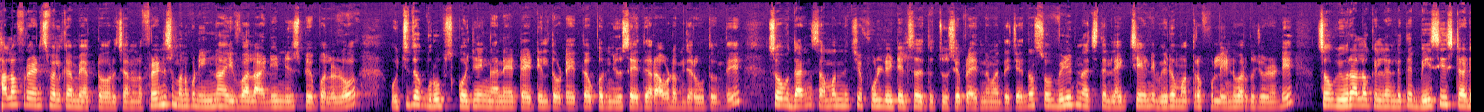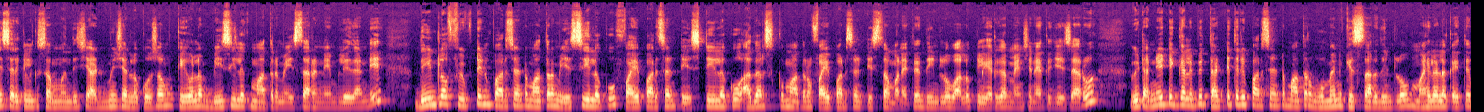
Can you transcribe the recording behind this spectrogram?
Hello friends welcome back to our channel friends మనకు నిన్న ఇవాళ అన్ని న్యూస్ పేపర్లలో ఉచిత గ్రూప్స్ కోచింగ్ అనే టైటిల్ తోటి అయితే ఒక న్యూస్ అయితే రావడం జరుగుతుంది. సో దానికి సంబంధించి ఫుల్ డీటెయిల్స్ అయితే చూసే ప్రయత్నం అయితే చేద్దాం. సో వీడియో నచ్చితే లైక్ చేయండి. వీడియో మాత్రం ఫుల్ ఎండ్ వరకు చూడండి. సో వివరాల్లోకి వెళ్ళినట్లయితే బీసీ స్టడీ సర్కిల్కి సంబంధించి అడ్మిషన్ల కోసం కేవలం బీసీలకు మాత్రమే ఇస్తారని ఏం లేదండి. దీంట్లో ఫిఫ్టీన్ పర్సెంట్ మాత్రం ఎస్సీలకు ఫైవ్ పర్సెంట్ ఎస్టీలకు అదర్స్కు మాత్రం ఫైవ్ పర్సెంట్ ఇస్తామని అయితే దీంట్లో వాళ్ళు క్లియర్గా మెన్షన్ అయితే చేశారు. వీటన్నిటికి కలిపి థర్టీ త్రీ పర్సెంట్ మాత్రం ఉమెన్కి ఇస్తారు దీంట్లో. మహిళలకైతే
